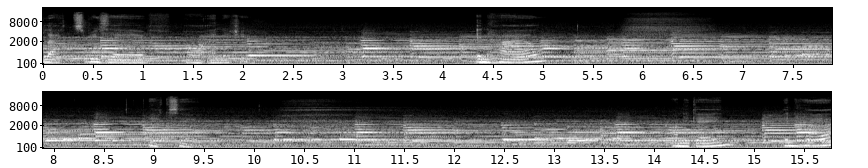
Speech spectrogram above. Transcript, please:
Let's reserve our energy. Inhale, exhale, and again, inhale,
